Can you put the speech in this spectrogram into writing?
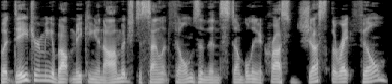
But daydreaming about making an homage to silent films and then stumbling across just the right film?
